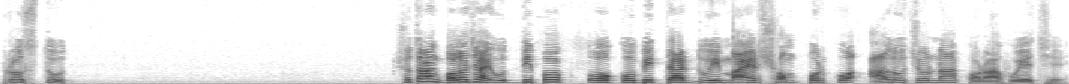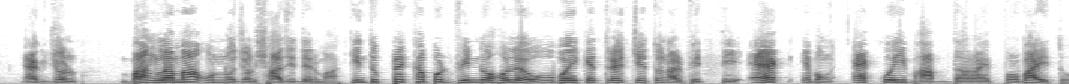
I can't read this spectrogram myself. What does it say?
প্রস্তুত। সুতরাং বলা যায়, উদ্দীপক ও কবিতার দুই মায়ের সম্পর্ক আলোচনা করা হয়েছে। একজন বাংলা মা, অন্যজন সাজিদের মা। কিন্তু প্রেক্ষাপট ভিন্ন হলেও উভয় ক্ষেত্রে চেতনার ভিত্তি এক এবং একই ভাবধারায় প্রবাহিত।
